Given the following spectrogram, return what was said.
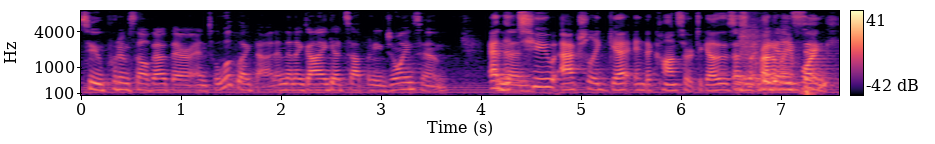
to put himself out there and to look like that. And then a guy gets up and he joins him. And, the then- two actually get into concert together. This is right, incredibly in important. sync,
